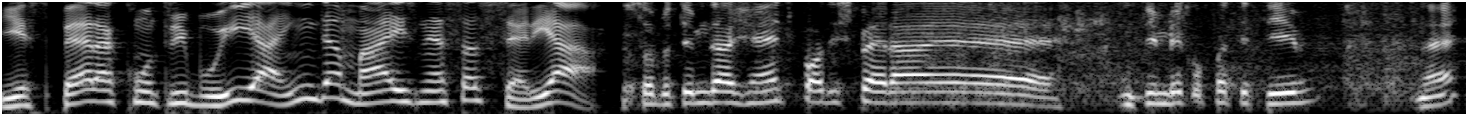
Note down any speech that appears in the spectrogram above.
e espera contribuir ainda mais nessa Série A. Sobre o time da gente, pode esperar é, um time bem competitivo, né?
